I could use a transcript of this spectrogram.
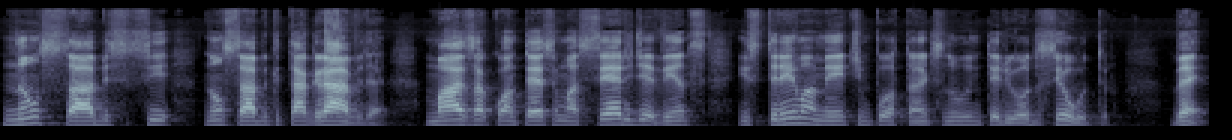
não sabe se não sabe que está grávida, mas acontece uma série de eventos extremamente importantes no interior do seu útero. Bem,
